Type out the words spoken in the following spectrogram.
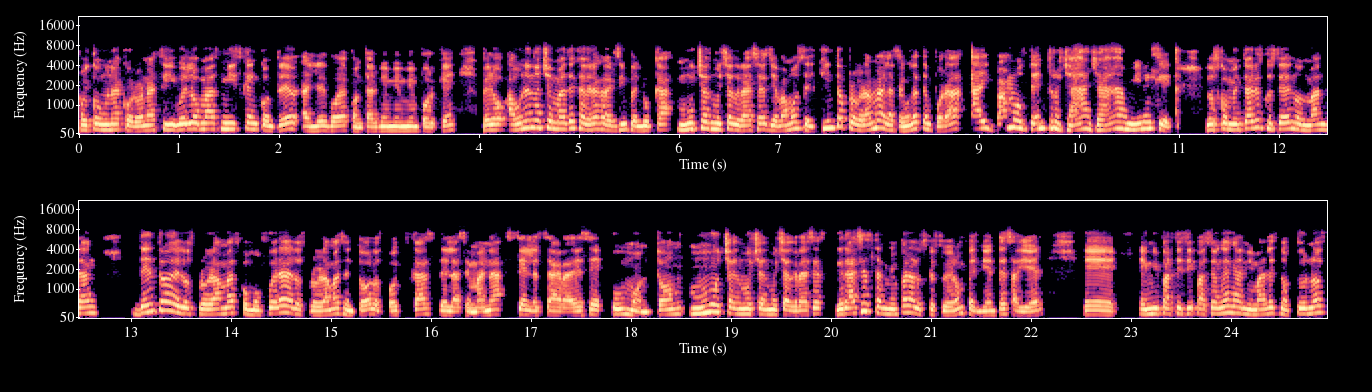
Hoy con una corona así, fue lo más mis que encontré, ahí les voy a contar bien, bien, bien por qué. Pero a una noche más de Javier Javier sin peluca, muchas, muchas gracias. Llevamos el quinto programa de la segunda temporada. Ay, vamos dentro ya, ya. Miren que los comentarios que ustedes nos mandan dentro de los programas, como fuera de los programas en todos los podcasts de la semana, se les agradece un montón. Muchas, muchas, muchas gracias. Gracias también para los que estuvieron pendientes ayer eh, en mi participación en Animales Nocturnos.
